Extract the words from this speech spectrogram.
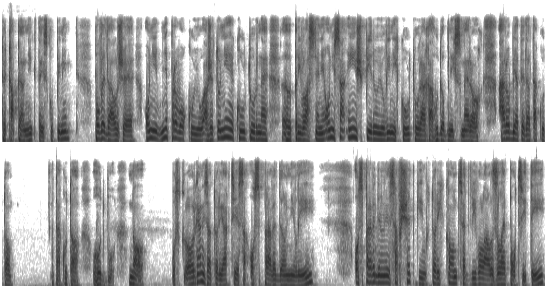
to je kapelník tej skupiny, povedal, že oni neprovokujú a že to nie je kultúrne e, privlastnenie. Oni sa inšpirujú v iných kultúrach a hudobných smeroch a robia teda takúto, takúto hudbu. No, organizátori akcie sa ospravedlnili Ospravedlnili sa všetkým, ktorých koncert vyvolal zlé pocity,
